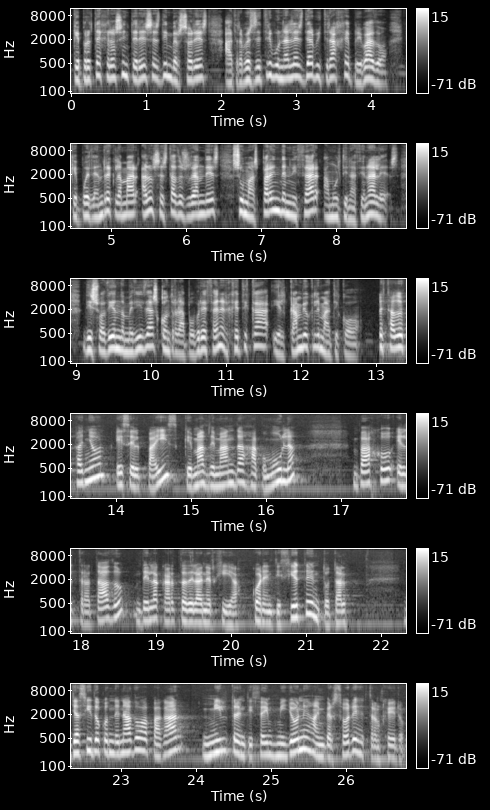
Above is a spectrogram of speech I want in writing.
que protege los intereses de inversores a través de tribunales de arbitraje privado, que pueden reclamar a los estados grandes sumas para indemnizar a multinacionales, disuadiendo medidas contra la pobreza energética y el cambio climático. El Estado español es el país que más demandas acumula bajo el Tratado de la Carta de la Energía, 47 en total. Ya ha sido condenado a pagar 1.036 millones a inversores extranjeros.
